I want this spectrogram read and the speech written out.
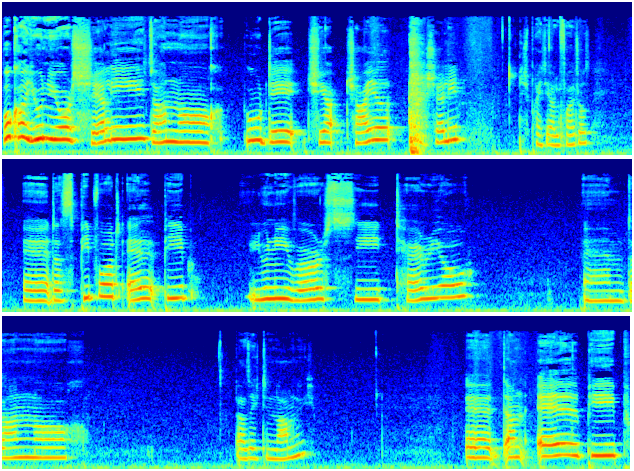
Booker Junior Shelly, dann noch UD Child Shelly. Ich spreche die alle falsch aus. Äh, das Piepwort L Piep Universitario. Ähm, dann noch. Da sehe ich den Namen nicht. Äh, dann L Piep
